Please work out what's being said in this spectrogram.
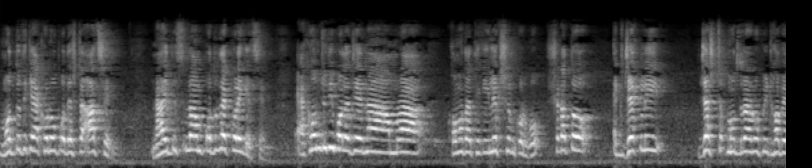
মধ্য থেকে এখনও উপদেষ্টা আছেন। নাহিদ ইসলাম পদত্যাগ করে গেছেন। এখন যদি বলে যে, না, আমরা ক্ষমতা থেকে ইলেকশন করব, সেটা তো এক্স্যাক্টলি জাস্ট মুদ্রা রূপিট হবে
